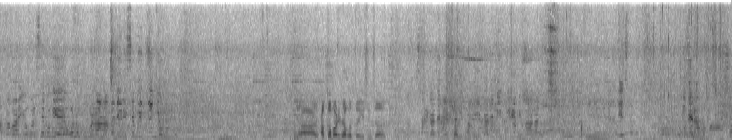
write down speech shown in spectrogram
아까 말이 요걸 새벽에 오늘 구물 나놨다 내일 새벽에 땡겨오는 거. 야, 아까바리라고 또 이게 진짜. 쌀가슴이라 하기도 하고 이 가슴이 기름이 많아요. 음, 이제 나면 맛있어.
